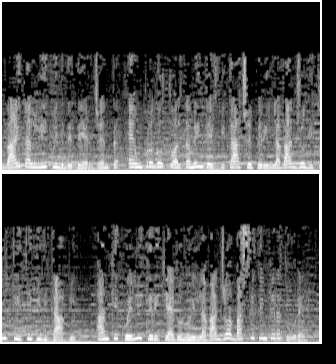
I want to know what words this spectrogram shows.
Vital Liquid Detergent è un prodotto altamente efficace per il lavaggio di tutti i tipi di capi, anche quelli che richiedono il lavaggio a basse temperature.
